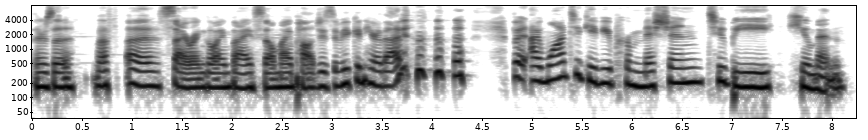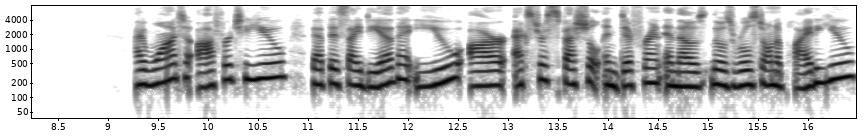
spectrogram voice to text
There's a, a, a siren going by. So my apologies if you can hear that. but I want to give you permission to be human I want to offer to you that this idea that you are extra special and different and those, those rules don't apply to you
